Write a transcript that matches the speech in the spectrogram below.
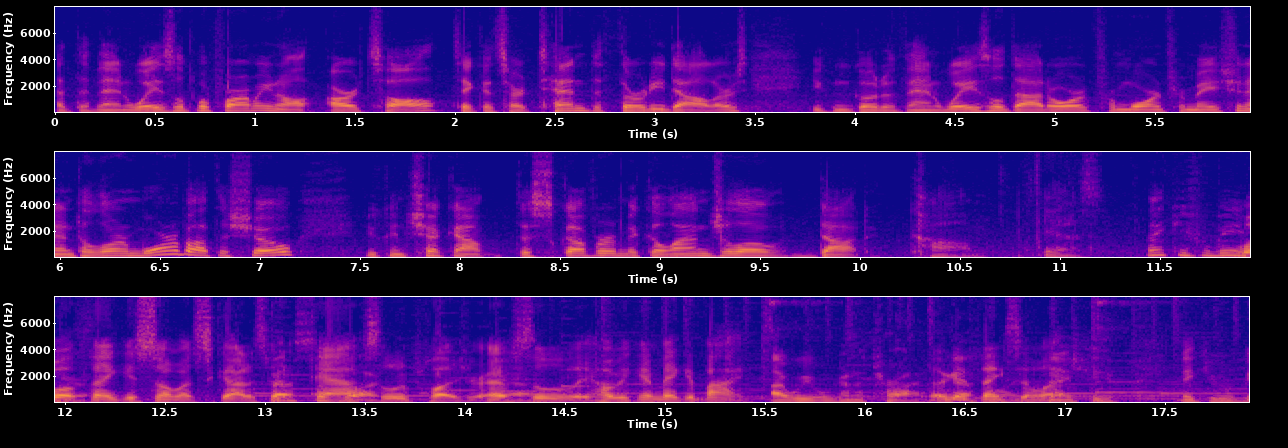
at the Van Wezel Performing Arts Hall. Tickets are 10 to $30. You can go to vanwezel.org for more information. And to learn more about the show, you can check out discovermichelangelo.com. Yes. Thank you for being Well, here. Well, thank you so much, Scott. It's Best been an luck. absolute pleasure. Yeah. Absolutely. Hope you can make it by. Uh, we were going to try. Okay, thanks so much. Thank you. Thank you for being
